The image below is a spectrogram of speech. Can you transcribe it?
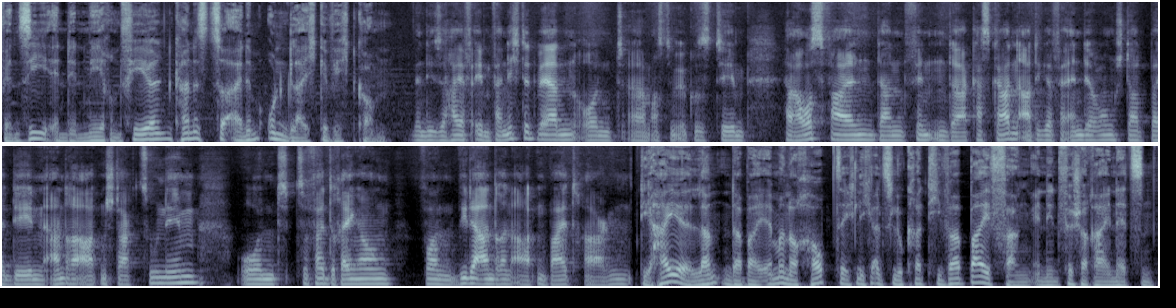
Wenn sie in den Meeren fehlen, kann es zu einem Ungleichgewicht kommen. Wenn diese Haie eben vernichtet werden und ähm, aus dem Ökosystem herausfallen, dann finden da kaskadenartige Veränderungen statt, bei denen andere Arten stark zunehmen und zur Verdrängung von wieder anderen Arten beitragen. Die Haie landen dabei immer noch hauptsächlich als lukrativer Beifang in den Fischereinetzen.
